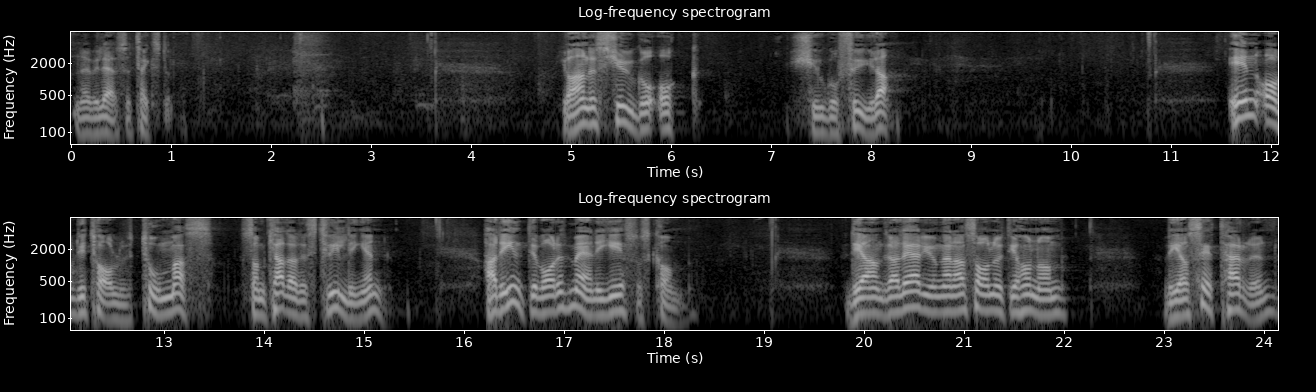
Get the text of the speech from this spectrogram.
när vi läser texten. Johannes 20 och 24. En av de tolv, Thomas, som kallades Tvillingen, hade inte varit med när Jesus kom. De andra lärjungarna sa nu till honom, vi har sett Herren,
